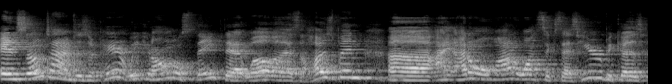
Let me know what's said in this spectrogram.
And sometimes, as a parent, we can almost think that, well, as a husband, uh, I, I, don't, I don't want success here because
